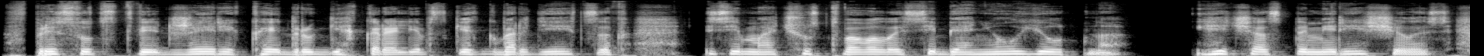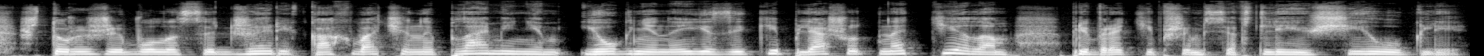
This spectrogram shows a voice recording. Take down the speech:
В присутствии Джерика и других королевских гвардейцев Зима чувствовала себя неуютно. Ей часто мерещилось, что рыжие волосы Джерика охвачены пламенем и огненные языки пляшут над телом, превратившимся в тлеющие угли.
